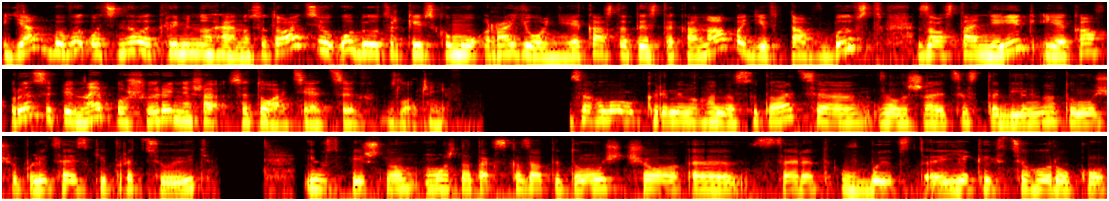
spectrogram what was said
як би ви оцінили криміногенну ситуацію у Білоцерківському районі? Яка статистика нападів та вбивств за останній рік, і яка в принципі найпоширеніша ситуація цих злочинів? Загалом криміногенна ситуація залишається стабільна, тому що поліцейські працюють і успішно, можна так сказати, тому що е, серед вбивств, е, яких цього року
